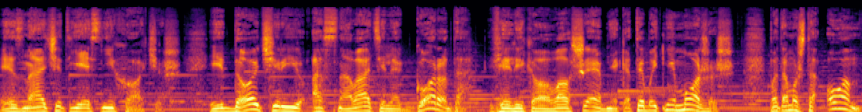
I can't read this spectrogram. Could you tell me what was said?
И значит, есть не хочешь. И дочерью основателя города, великого волшебника, ты быть не можешь, потому что он,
